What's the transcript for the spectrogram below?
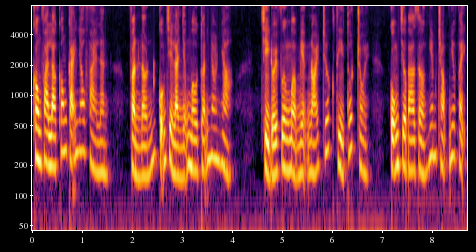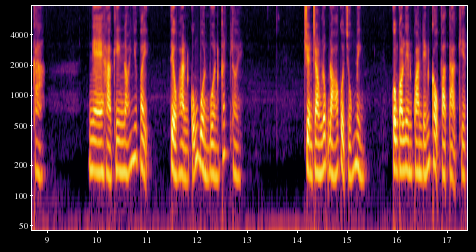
không phải là không cãi nhau vài lần, phần lớn cũng chỉ là những mâu thuẫn nho nhỏ. Chỉ đối phương mở miệng nói trước thì tốt rồi, cũng chưa bao giờ nghiêm trọng như vậy cả. Nghe Hà Kinh nói như vậy, Tiểu Hoàn cũng buồn buồn cất lời. Chuyện trong lúc đó của chúng mình cũng có liên quan đến cậu và Tạ Kiệt.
